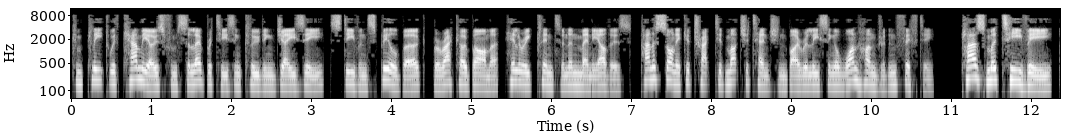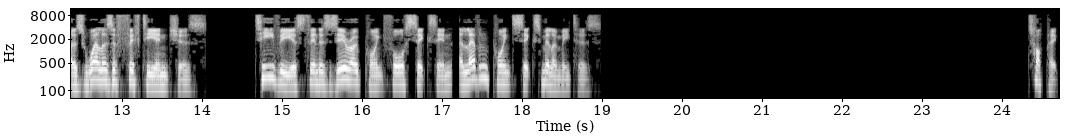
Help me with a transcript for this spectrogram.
complete with cameos from celebrities including Jay-Z, Steven Spielberg, Barack Obama, Hillary Clinton and many others. Panasonic attracted much attention by releasing a 150 plasma TV, as well as a 50 inches TV as thin as 0.46 in, 11.6 mm. Topic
